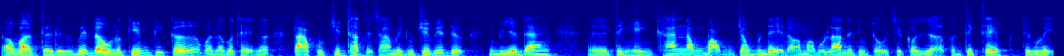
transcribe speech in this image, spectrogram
Đó và từ từ biết đâu nó kiếm cái cớ và nó có thể nó tạo cuộc chiến thật thì sao mình cũng chưa biết được. Nhưng bây giờ đang Ờ, tình hình khá nóng bỏng trong vấn đề đó mà một lát nữa chúng tôi sẽ có giờ phân tích thêm thưa quý vị.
